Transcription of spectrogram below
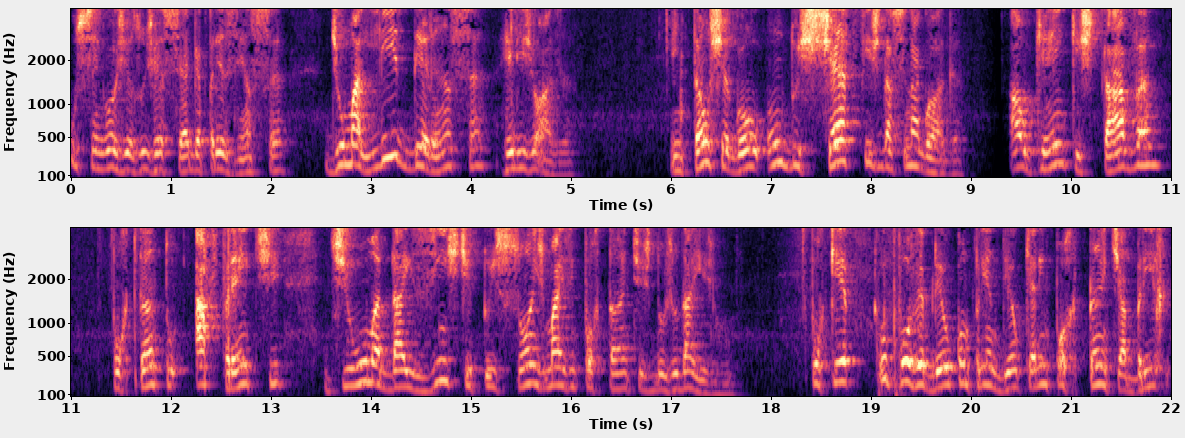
o Senhor Jesus recebe a presença de uma liderança religiosa. Então chegou um dos chefes da sinagoga, alguém que estava, portanto, à frente de uma das instituições mais importantes do judaísmo. Porque o povo hebreu compreendeu que era importante abrir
